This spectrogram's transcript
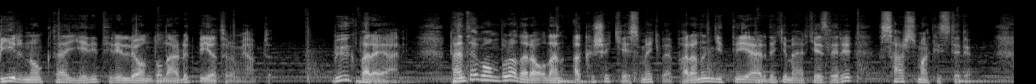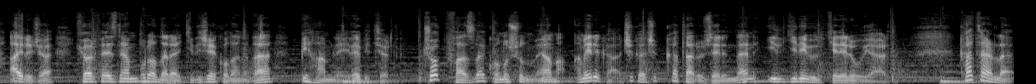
1.7 trilyon dolarlık bir yatırım yaptı. Büyük para yani. Pentagon buralara olan akışı kesmek ve paranın gittiği yerdeki merkezleri sarsmak istedi. Ayrıca Körfez'den buralara gidecek olanı da bir hamleyle bitirdi. Çok fazla konuşulmuyor ama Amerika açık açık Katar üzerinden ilgili ülkeleri uyardı. Katar'la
